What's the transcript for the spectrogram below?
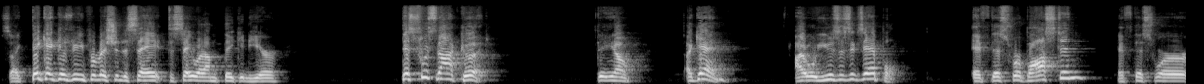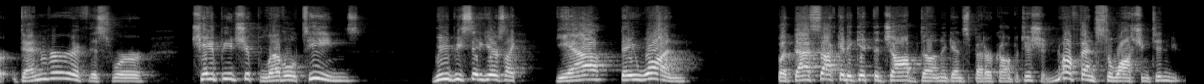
So I think it gives me permission to say to say what I'm thinking here. This was not good. You know, again, I will use this example. If this were Boston, if this were Denver, if this were championship level teams, we would be sitting here like, yeah, they won, but that's not going to get the job done against better competition. No offense to Washington.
